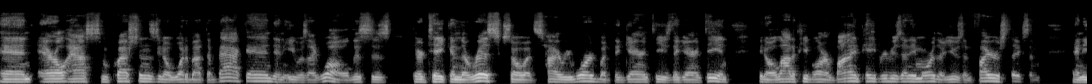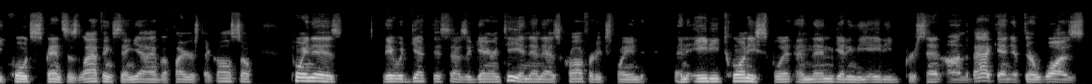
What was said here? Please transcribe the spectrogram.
And Errol asked some questions, you know, what about the back end? And he was like, "Well, this is they're taking the risk, so it's high reward, but the guarantee is the guarantee." And you know, a lot of people aren't buying pay per views anymore; they're using Fire Sticks. And and he quotes Spence as laughing, saying, "Yeah, I have a Fire Stick also." Point is, they would get this as a guarantee. And then, as Crawford explained, an 80 20 split and then getting the 80% on the back end if there was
